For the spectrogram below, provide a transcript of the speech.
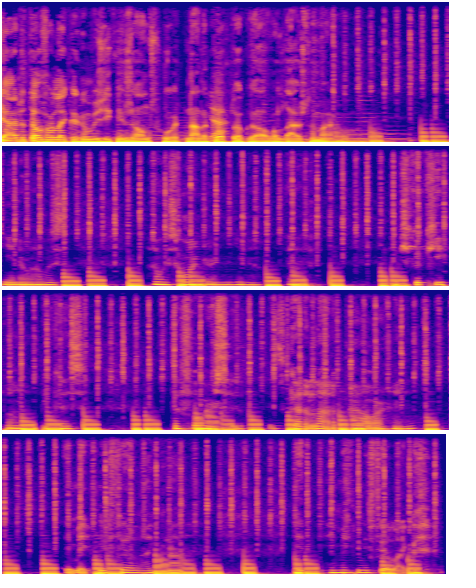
Ja, het over lekkere muziek in Zandvoort. Nou, dat Ja. klopt ook wel, want luister maar. gewoon. You know, I was, I was wondering, you know, if, you could keep on because the force it, it's got a lot of power and it, it makes me feel like it, it makes me feel like Just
